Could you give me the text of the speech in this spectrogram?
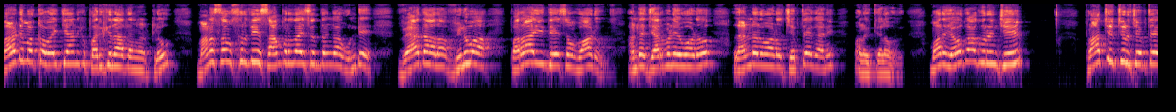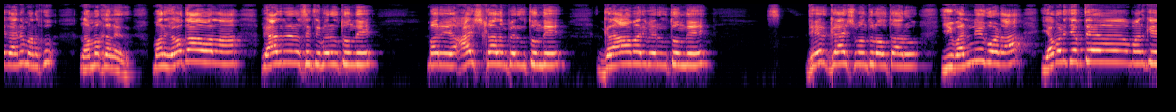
పరటి మొక్క వైద్యానికి పనికిరాదన్నట్లు మన సంస్కృతి సాంప్రదాయ సిద్ధంగా ఉండే వేదాల విలువ పరాయి దేశం వాడు. అంటే జర్మనీ వాడో లండన్ వాడో చెప్తే కానీ మనకు తెలియదు మన యోగా గురించి ప్రాచుర్యులు చెబితే కానీ మనకు నమ్మకం లేదు. మన యోగా వలన వ్యాధి నిరోధక శక్తి పెరుగుతుంది. మరి ఆయుష్కాలం పెరుగుతుంది. గ్లామర్ పెరుగుతుంది. దీర్ఘాయుష్మంతులు అవుతారు ఇవన్నీ కూడా ఎవడు చెప్తే మనకి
